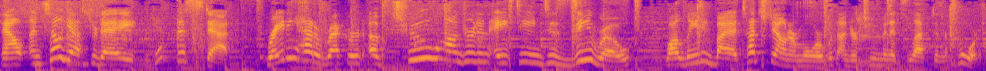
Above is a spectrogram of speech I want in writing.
Now, until yesterday, get this stat. Brady had a record of 218 to 0 while leading by a touchdown or more with under 2 minutes left in the fourth.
